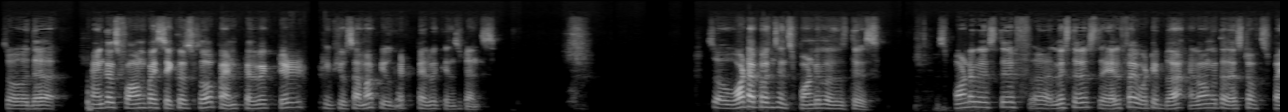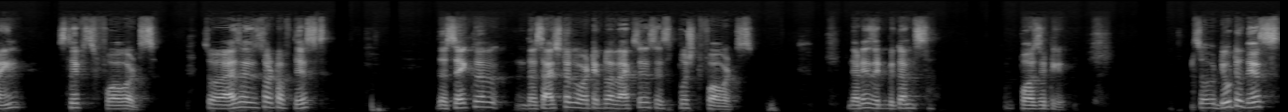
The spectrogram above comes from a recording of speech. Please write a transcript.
So the angles formed by sacral slope and pelvic tilt, if you sum up, you get pelvic incidence. So what happens in spondylolisthesis? Spondylolisthesis, uh, the L5 vertebra, along with the rest of the spine, slips forwards. So as a result of this, the sacral, the sagittal vertebral axis is pushed forwards. That is, it becomes positive. So due to this,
